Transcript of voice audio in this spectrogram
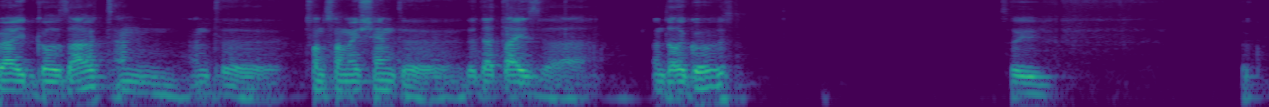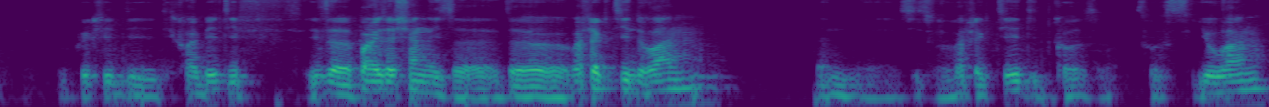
where it goes out and, and the transformation the, the data is uh, undergoes. So if quickly de describe it, if, if the polarization is uh, the reflected one, then it's reflected, it goes to U1,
